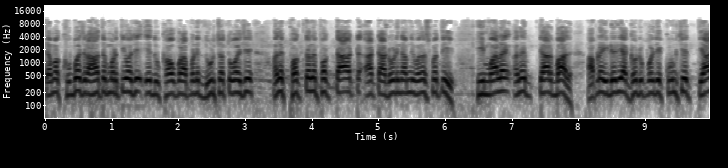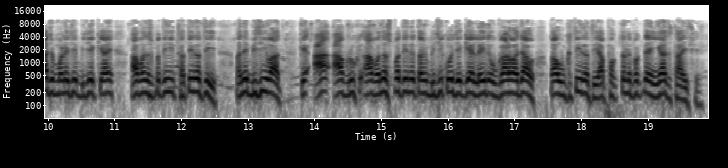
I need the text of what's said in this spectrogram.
તેમાં ખૂબ જ રાહત મળતી હોય છે. એ દુખાવો પણ આપણને દૂર થતો હોય છે. અને ફક્ત ને ફક્ત આ ટાડોળી નામની વનસ્પતિ હિમાલય અને ત્યારબાદ આપણે ઈડરિયા ગઢ ઉપર જે કુંડ છે, ત્યાં જ મળે છે. બીજે ક્યાંય આ વનસ્પતિ થતી નથી. અને બીજી વાત કે આ આ વૃક્ષ, આ વનસ્પતિને તમે બીજી કોઈ જગ્યાએ લઈને ઉગાડવા જાઓ તો આ ઉગતી નથી. આ ફક્ત ને ફક્ત અહીંયા જ થાય છે.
